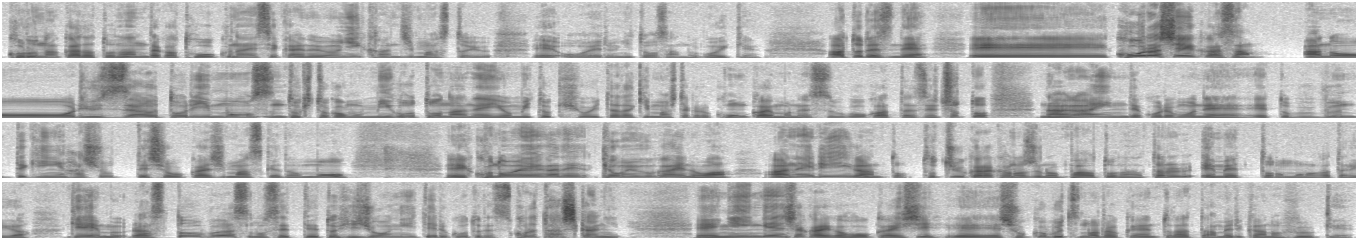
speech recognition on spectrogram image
コロナ禍だとなんだか遠くない世界のように感じますという、えー OL2 藤さんのご意見。あとですね、えーコーラシェイカーさん。あのーリザウト・リモースの時とかも見事なね読み解きをいただきましたけど今回もねすごかったですね。ちょっと長いんでこれもね、えっと、部分的に端折って紹介しますけども、えーこの映画で興味深いのは姉リーガンと途中から彼女のパートナーとなるエメットの物語がゲーム「ラスト・オブ・アス」の設定と非常に似ていることです。これ確かに、えー人間社会が崩壊し、えー植物の楽園となったアメリカの風景、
